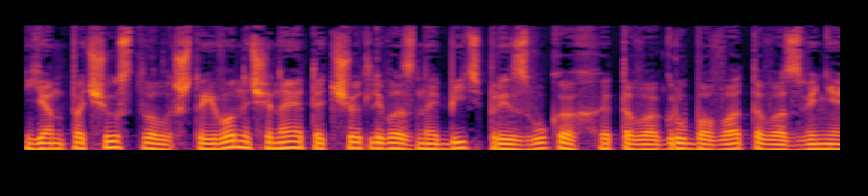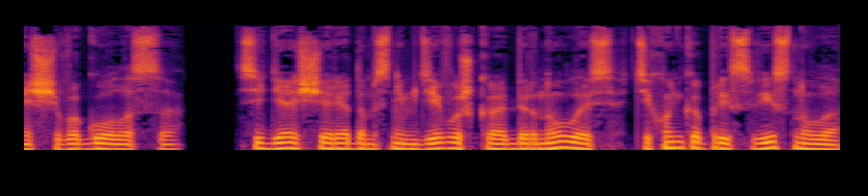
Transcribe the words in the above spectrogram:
Ян почувствовал, что его начинает отчетливо знобить при звуках этого грубоватого звенящего голоса. Сидящая рядом с ним девушка обернулась, тихонько присвистнула,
